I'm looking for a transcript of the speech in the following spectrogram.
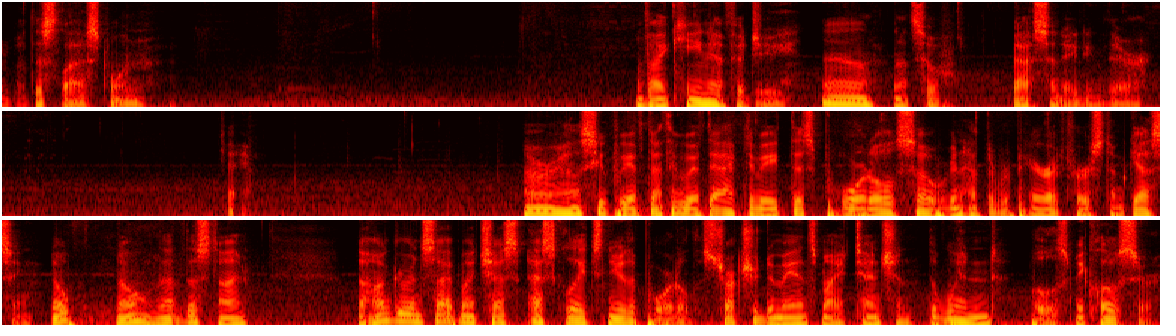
about this last one? Viking effigy. Well, not so fascinating there. Okay. Alright, let's see if we have to... I think we have to activate this portal, so we're going to have to repair it first, I'm guessing. Nope, no, not this time. The hunger inside my chest escalates near the portal. The structure demands my attention. The wind pulls me closer.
